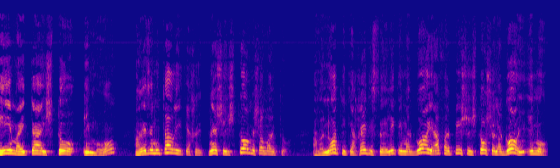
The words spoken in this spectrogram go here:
אם הייתה אשתו עמו, הרי זה מותר להתייחד, פני שאשתו משמרתו. אבל לא תתייחד ישראלית עם הגוי, אף על פי שאשתו של הגוי עמו,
